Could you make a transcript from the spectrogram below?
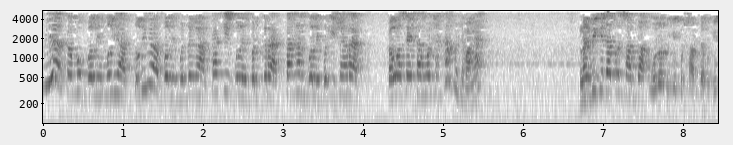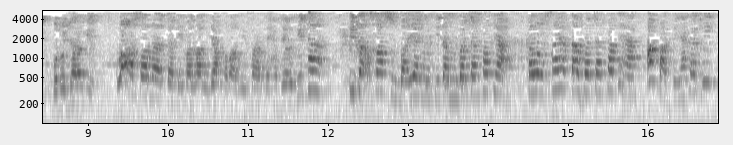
Biar kamu boleh melihat, telinga boleh mendengar, kaki boleh bergerak, tangan boleh berisyarat. Kalau saya tak mau cakap, macam mana? Nabi kita bersabda, mulut lagi bersabda begitu, berujar lagi. La salata malam yaqra bi Fatihah kita. Tidak sah sembahyang yang tidak membaca Fatihah. Kalau saya tak baca Fatihah, apa artinya kaki?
